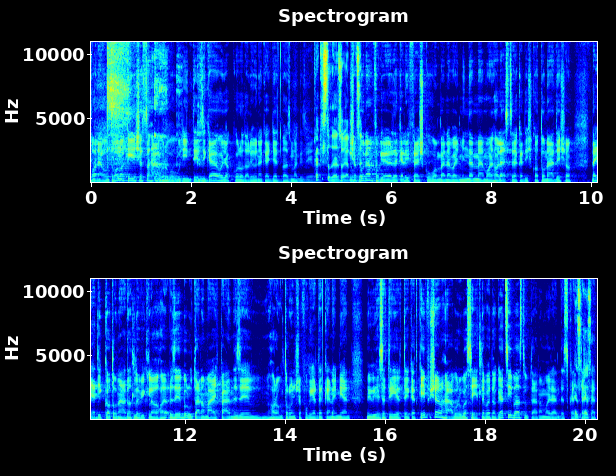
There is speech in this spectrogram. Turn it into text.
van-e ott valaki, és ezt a háborúba úgy intézik el, hogy akkor oda lőnek egyet, az meg izével. Tehát ez, ez olyan, és mint akkor nem fogja érdekelni, hogy freskó van benne, vagy minden, mert majd ha lesz neked is katonád, és a negyedik katonádat lövik le azért utána már egy pár azért harangtorony se fog érdekelni, hogy milyen művészeti értéket képvisel, a háborúba szétlövöd a gecibe, azt utána majd rendezkedtek. Ez, ez, hát.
